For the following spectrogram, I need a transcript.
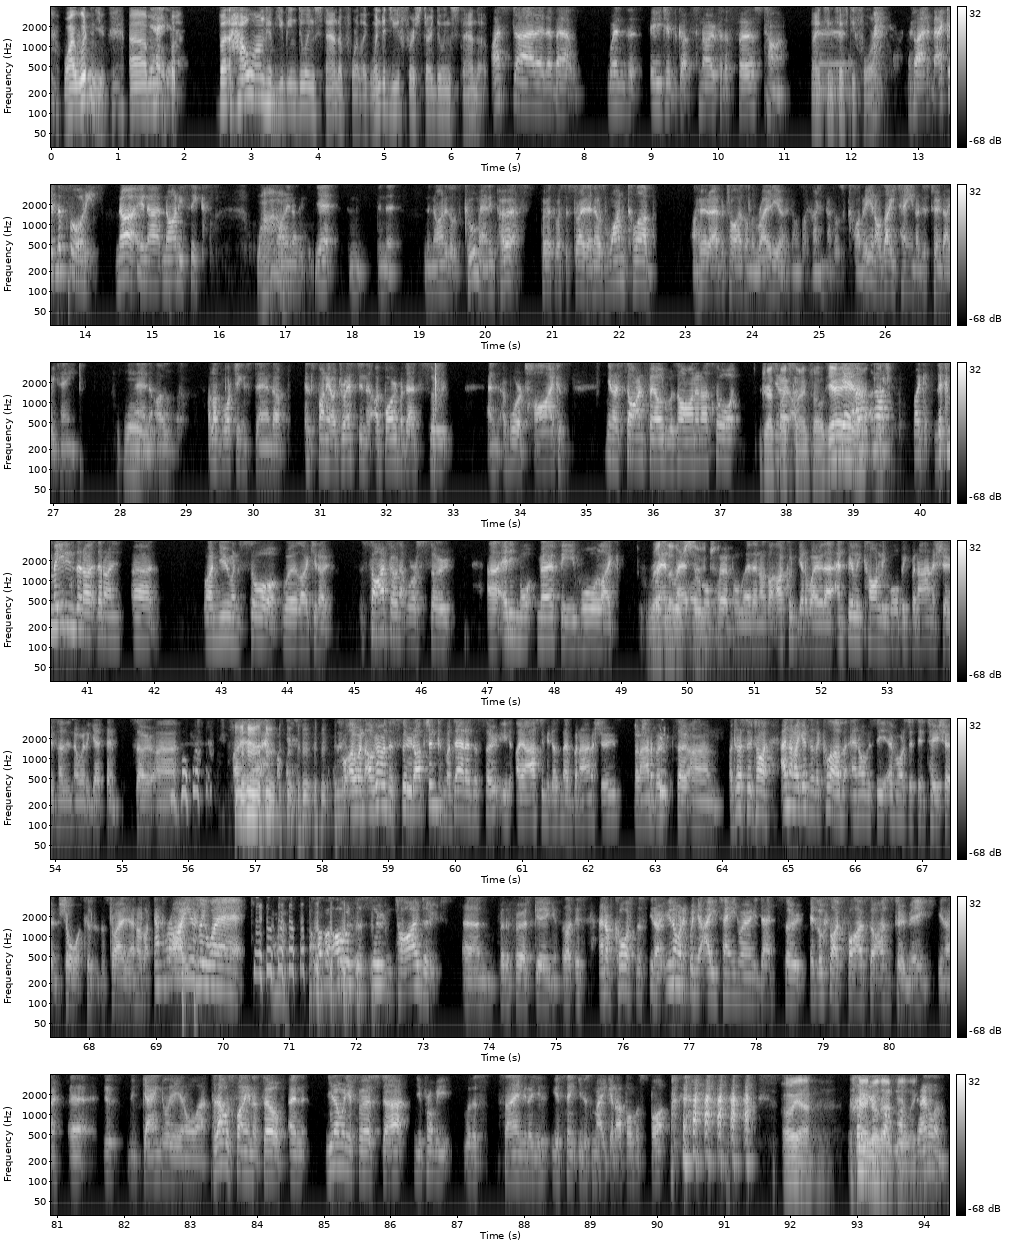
Why wouldn't you? Um, Yeah, yeah. But, but how long have you been doing stand up for? Like, when did you first start doing stand up? I started about when the, Egypt got snow for the first time. 1954. Right back in the 40s. No, in uh, 96. Wow. 1990 Yeah, in, in the, in the 90s. It was cool, man, in Perth, Perth, West Australia. And there was one club I heard it advertised on the radio. And I was like, I didn't know there was a club here. And I was 18. I just turned 18. Whoa. And I, I loved watching stand up. It's funny, I dressed in, I borrowed my dad's suit and I wore a tie because, you know, Seinfeld was on. And I thought, Dressed you know, like I- Seinfeld. Yeah, yeah, yeah, yeah. I, and I, like the comedians that I that I uh, I knew and saw were like you know Seinfeld that wore a suit, uh, Eddie Mor- Murphy wore like Red, leather, suit. or purple leather, and I was like I couldn't get away with that. And Billy Connolly wore big banana shoes, and I didn't know where to get them. So uh, I, uh, I went, I'll go with the suit option because my dad has a suit. He, I asked him, he doesn't have banana shoes, banana boots. So um, I dress suit tie. And then I get to the club, and obviously everyone's just in t shirt and shorts because it's Australia. And I was like, that's what I usually wear. I, I was the suit and tie dude. Um, for the first gig like this, and of course, this you know, you know when, when you're 18 wearing your dad's suit, it looks like five sizes too big, you know, uh, just gangly and all that. So that was funny in itself. And you know, when you first start, you probably were the same. You know, you, you think you just make it up on the spot. oh yeah, So I know that feeling. Adrenaline.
